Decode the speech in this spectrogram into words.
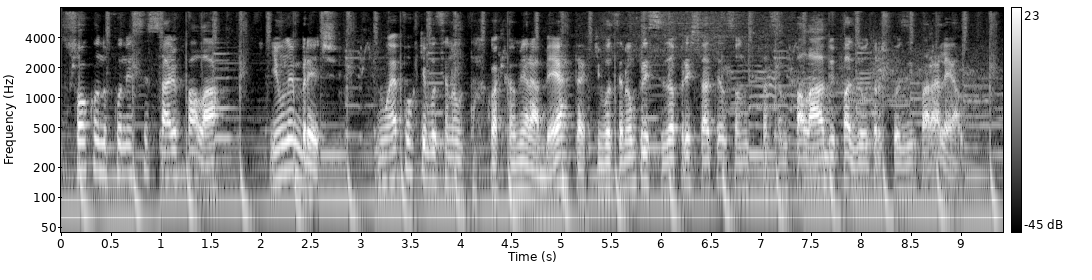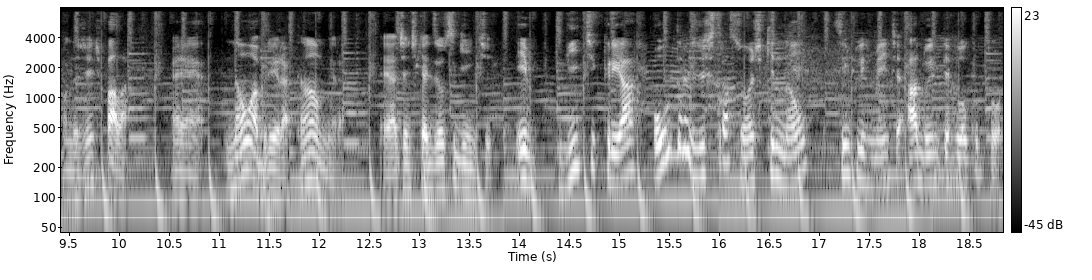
só quando for necessário falar. E um lembrete: não é porque você não está com a câmera aberta que você não precisa prestar atenção no que está sendo falado e fazer outras coisas em paralelo. Quando a gente fala é, não abrir a câmera, é, a gente quer dizer o seguinte: evite criar outras distrações que não simplesmente a do interlocutor.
